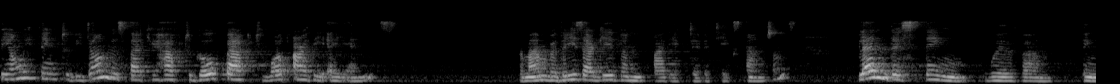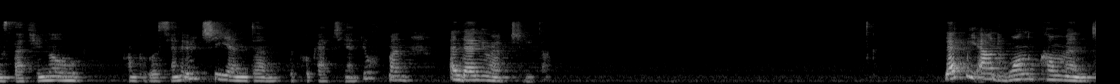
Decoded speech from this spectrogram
The only thing to be done is that you have to go back to what are the ANs. Remember, these are given by the activity expansions. Blend this thing with um, things that you know from Pogosyan Ueltschi and um, the Procacci and Yuhjtman, and then you're actually done. Let me add one comment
